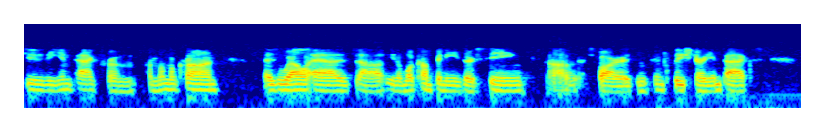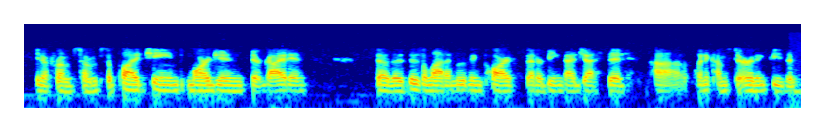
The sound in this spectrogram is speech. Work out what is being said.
to the impact from, from Omicron as well as uh, you know what companies are seeing uh, as far as inflationary impacts, you know, from some supply chains, margins, their guidance. So there's a lot of moving parts that are being digested uh, when it comes to earnings season.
